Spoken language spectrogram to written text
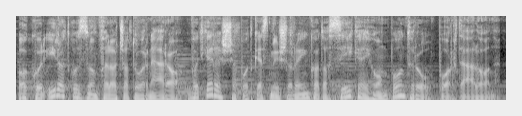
akkor iratkozzon fel a csatornára, vagy keresse podcast műsorainkat a székelyhon.pro portálon.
